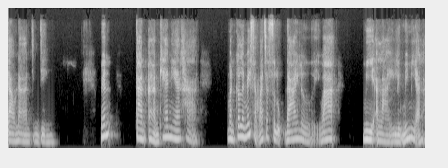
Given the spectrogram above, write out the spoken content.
ยาวนานจริงๆเพราะฉะนั้นการอ่านแค่นี้ค่ะ มันก็เลยไม่สามารถจะสรุปได้เลยว่า มีอะไรหรือไม่มีอะไร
